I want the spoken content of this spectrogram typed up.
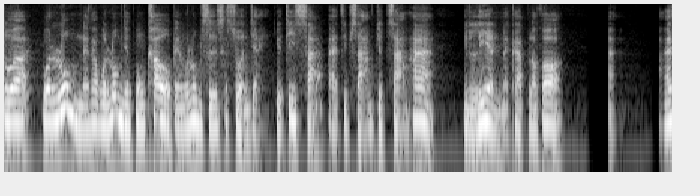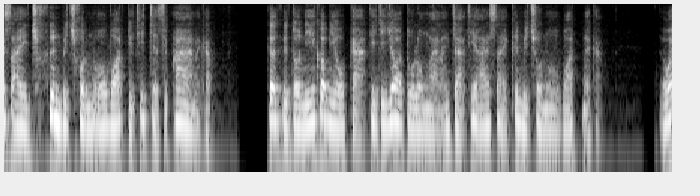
ตัววอลลุ่มนะครับวอลลุ่มยังคงเข้าเป็นวอลลุ่มซื้อส่วนใหญ่อยู่ที่ 83.35มิลเลียนนะครับแล้วก็ RSI ขึ้นไปชนโอเวอร์บอทอยู่ที่ 75 นะครับ ก็คือตัวนี้ก็มีโอกาสที่จะย่อตัวลงมาหลังจากที่ RSI ขึ้นไปชนโอเวอร์บอทนะครับ แต่ว่า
